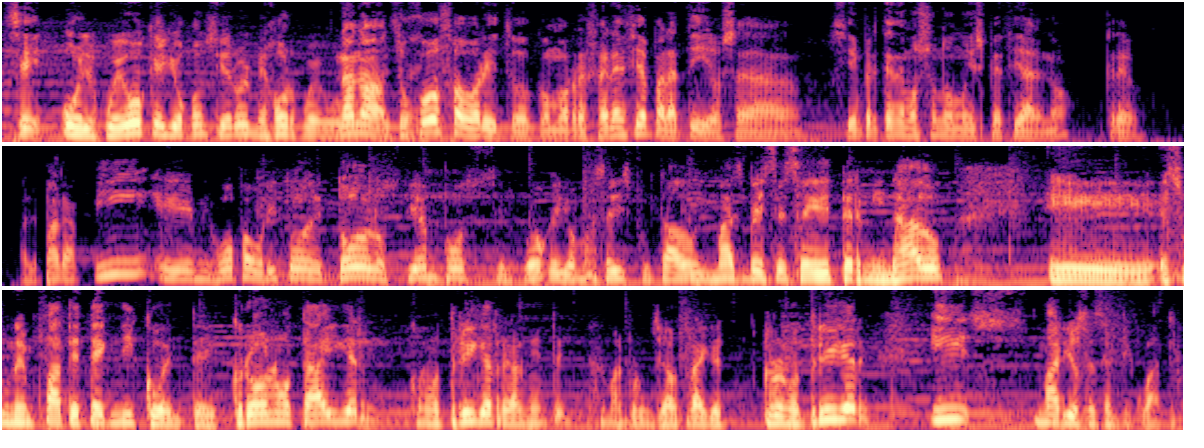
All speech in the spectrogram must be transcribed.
Sí. O el juego que yo considero el mejor juego. No, no, tu juego favorito como referencia para ti. O sea, siempre tenemos uno muy especial, ¿no? Creo. Vale, para mí, eh, mi juego favorito de todos los tiempos, el juego que yo más he disfrutado y más veces he terminado, eh, es un empate técnico entre Chrono Tiger, Chrono Trigger realmente, mal pronunciado Trigger, Chrono Trigger y Mario 64.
